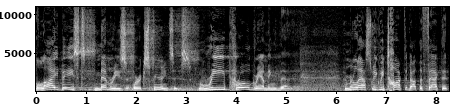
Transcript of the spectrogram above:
lie based memories or experiences, reprogramming them. Remember last week we talked about the fact that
